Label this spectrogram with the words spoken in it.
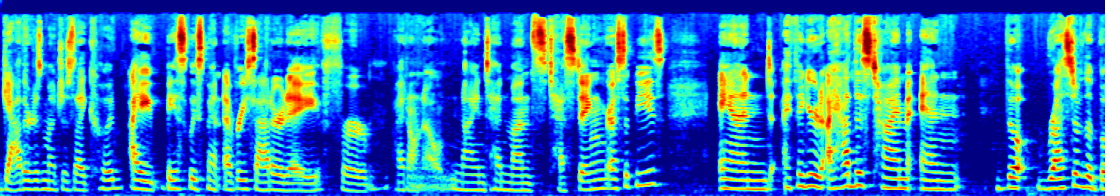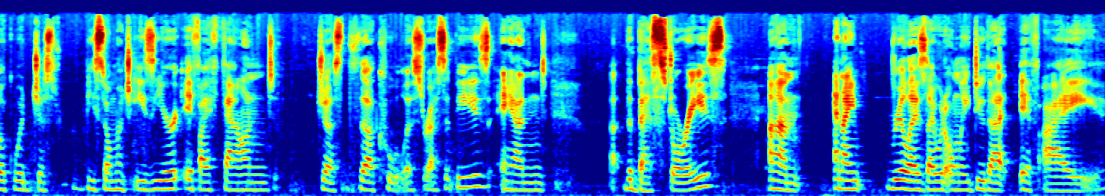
gathered as much as I could. I basically spent every Saturday for, I don't know, nine, ten months testing recipes. And I figured I had this time and the rest of the book would just be so much easier if I found just the coolest recipes and the best stories. Um, and I realized I would only do that if I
